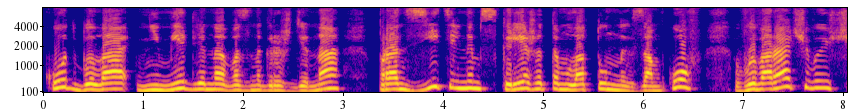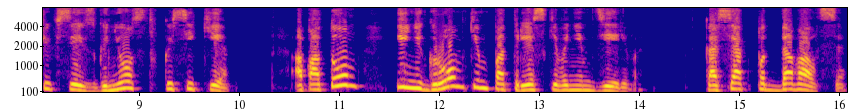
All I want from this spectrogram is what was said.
кот была немедленно вознаграждена пронзительным скрежетом латунных замков, выворачивающихся из гнезд в косяке, а потом и негромким потрескиванием дерева. Косяк поддавался.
